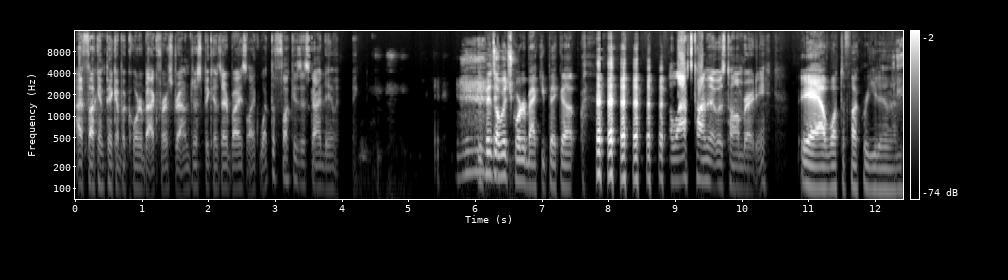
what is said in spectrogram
I fucking pick up a quarterback first round just because everybody's like, "What the fuck is this guy doing?" Depends on which quarterback you pick up. The last time it was Tom Brady. Yeah, what the fuck were you doing?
